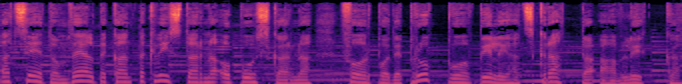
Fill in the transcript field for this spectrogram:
Att se de välbekanta kvistarna och buskarna får både Pruppo och Pili att skratta av lycka.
